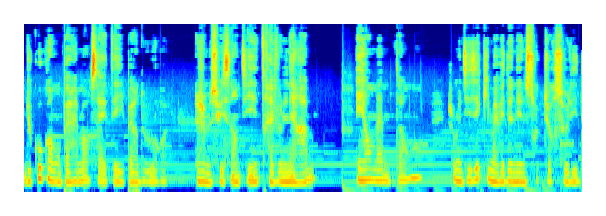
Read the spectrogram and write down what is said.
Du coup, quand mon père est mort, ça a été hyper douloureux. Je me suis sentie très vulnérable. Et en même temps, je me disais qu'il m'avait donné une structure solide.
